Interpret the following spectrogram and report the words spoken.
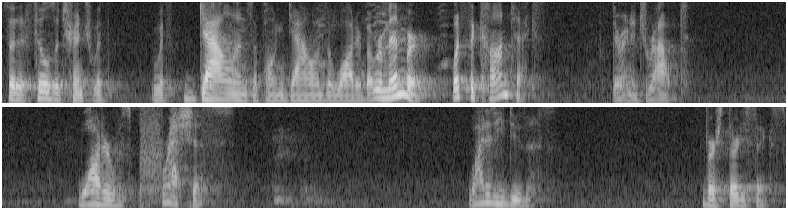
so that it fills a trench with, with gallons upon gallons of water. But remember, what's the context? They're in a drought. Water was precious. Why did he do this? Verse 36.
